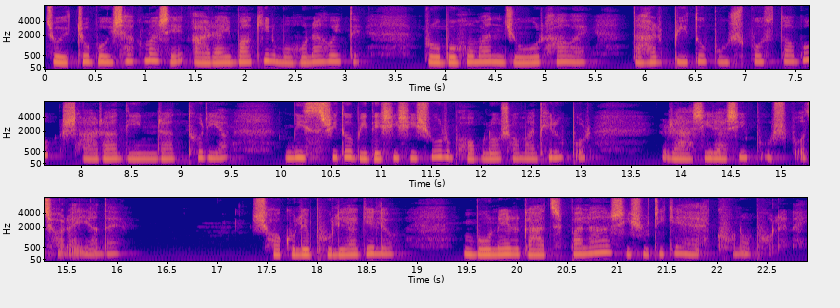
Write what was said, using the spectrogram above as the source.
চৈত্র বৈশাখ মাসে আড়াই বাঁকির মোহনা হইতে প্রবহমান জোর হাওয়ায় তাহার পীত পুষ্পস্তবক সারা দিন রাত ধরিয়া বিস্মৃত বিদেশি শিশুর ভগ্ন সমাধির উপর রাশি রাশি পুষ্প ছড়াইয়া দেয়। সকলে ভুলিয়া গেলেও বনের গাছপালা শিশুটিকে এখনও ভোলে নাই।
